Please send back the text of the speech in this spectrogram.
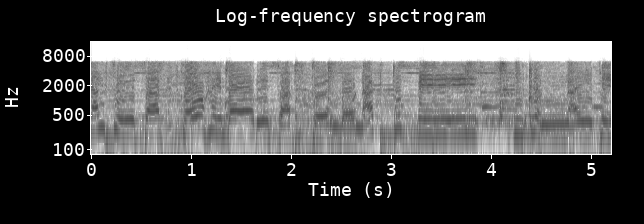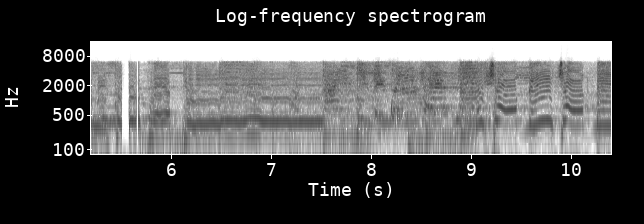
ยันสื่อสัตย์ขอให้บริษัทเพิ่มโบนัสทุกปี คนไหนที่ไม่ซื้อเทพีให้โชคดีโชคดี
